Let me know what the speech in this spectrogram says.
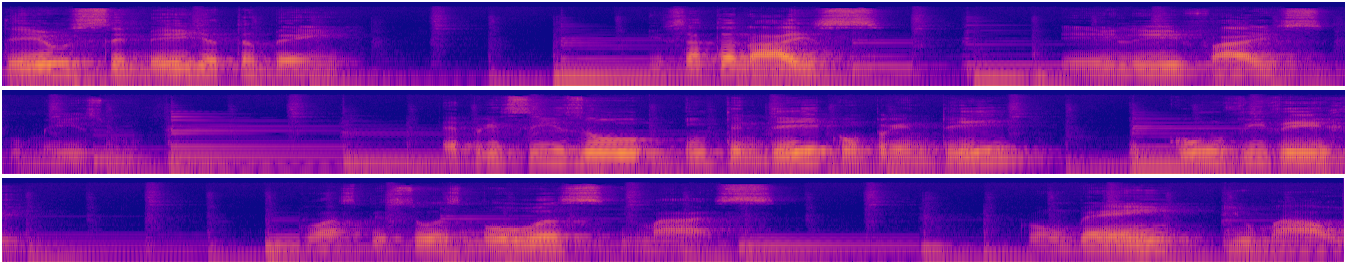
Deus semeia também. E Satanás, ele faz o mesmo. É preciso entender, compreender e conviver com as pessoas boas e más com o bem e o mal,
